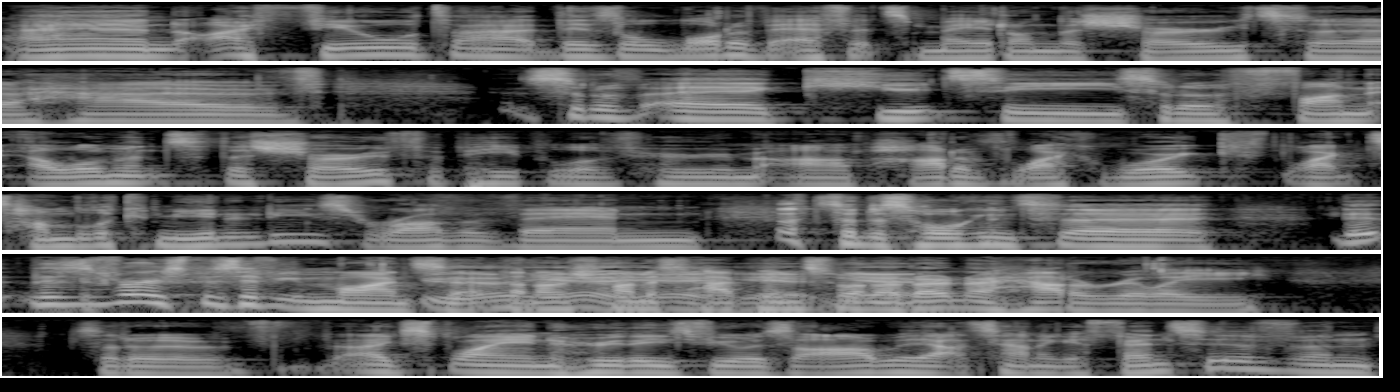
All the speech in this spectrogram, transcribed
And I feel that there's a lot of efforts made on the show to have sort of a cutesy, sort of fun element to the show for people of whom are part of like woke, like Tumblr communities rather than sort of talking to. There's a very specific mindset Yeah, that I'm yeah, trying to yeah, tap yeah, into, and I don't know how to really sort of explain who these viewers are without sounding offensive. And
